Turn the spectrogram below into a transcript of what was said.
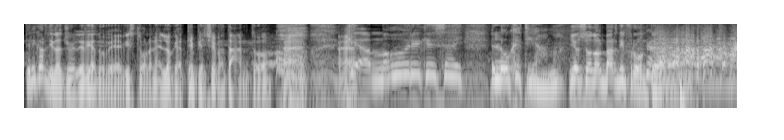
Ti ricordi la gioielleria dove hai visto l'anello che a te piaceva tanto? Eh? Eh? Che amore che sei. Luca ti ama. Io sono al bar di fronte.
